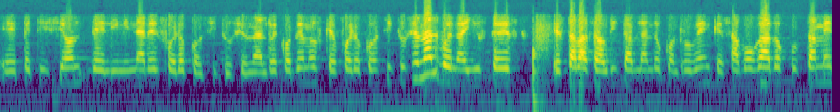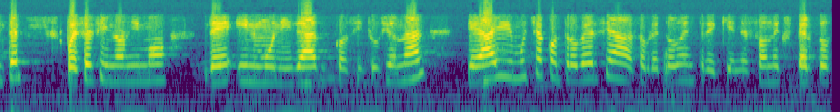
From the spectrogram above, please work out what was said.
eh, petición de eliminar el fuero constitucional. Recordemos que fuero constitucional, bueno, ahí ustedes estabas ahorita hablando con Rubén, que es abogado justamente, pues es sinónimo de inmunidad constitucional, que hay mucha controversia, sobre todo entre quienes son expertos,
